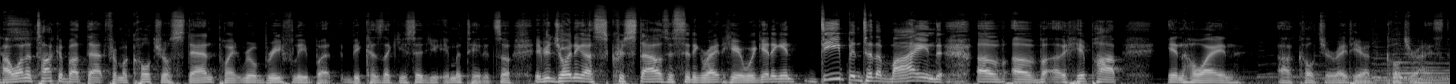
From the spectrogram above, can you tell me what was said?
I want to talk about that from a cultural standpoint, real briefly. But because, like you said, you imitate it. So if you're joining us, Chris Styles is sitting right here. We're getting in deep into the mind of of uh, hip hop in Hawaiian uh, culture right here on Culturized.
